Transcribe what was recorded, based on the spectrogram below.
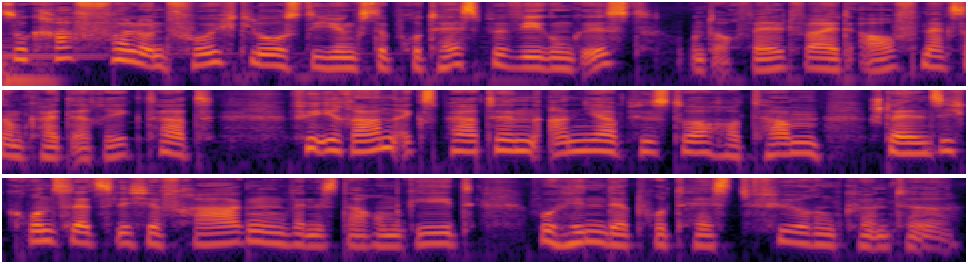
So kraftvoll und furchtlos die jüngste Protestbewegung ist und auch weltweit Aufmerksamkeit erregt hat, für Iran-Expertin Anja Pistor-Hotham stellen sich grundsätzliche Fragen, wenn es darum geht, wohin der Protest führen könnte.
